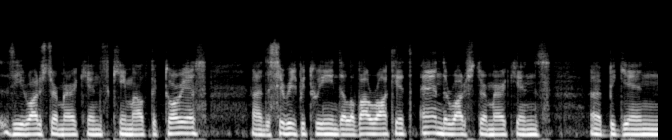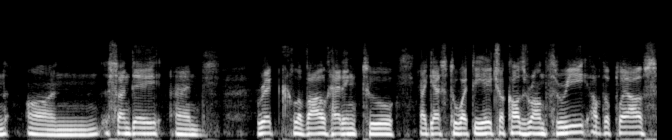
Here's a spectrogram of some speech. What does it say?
the Rochester Americans came out victorious And the series between the Laval Rocket and the Rochester Americans uh, begin on Sunday, and Rick Laval heading to, I guess, to what the AHL calls round three of the playoffs.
